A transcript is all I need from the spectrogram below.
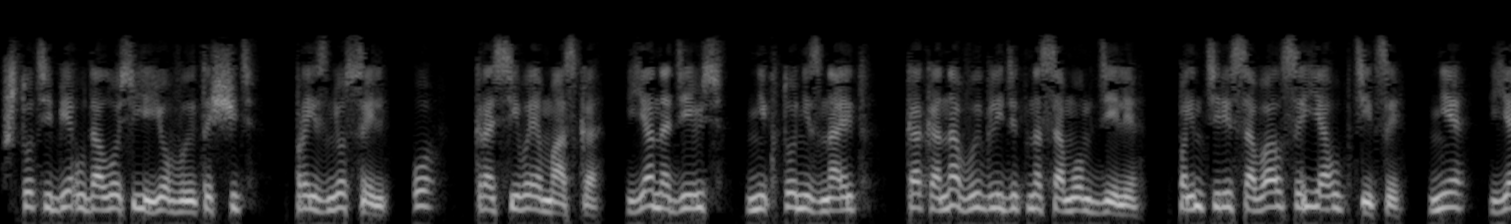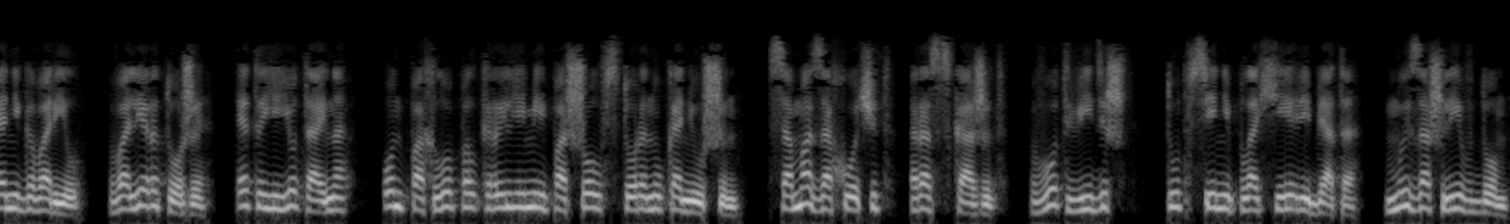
что тебе удалось ее вытащить, произнес Эль. О, красивая маска. Я надеюсь, никто не знает, как она выглядит на самом деле. Поинтересовался я у птицы. Не, я не говорил. Валера тоже. Это ее тайна. Он похлопал крыльями и пошел в сторону конюшен. Сама захочет, расскажет. Вот видишь, тут все неплохие ребята. Мы зашли в дом.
